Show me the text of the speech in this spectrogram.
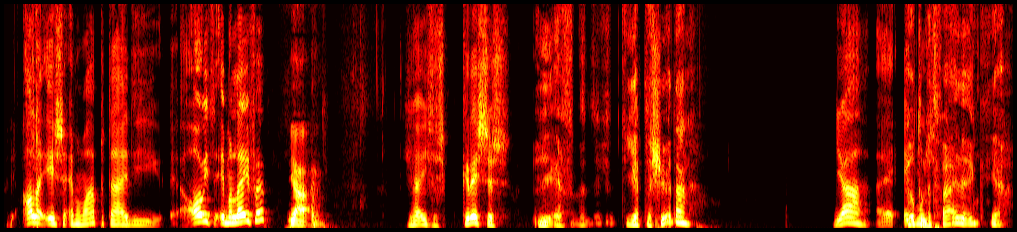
De allereerste MMA-partij die ooit in mijn leven? Ja. Jezus Christus. Je, hebt- je hebt een shirt aan. Ja, eh, ik Ultimate moet, Fighting, ja.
